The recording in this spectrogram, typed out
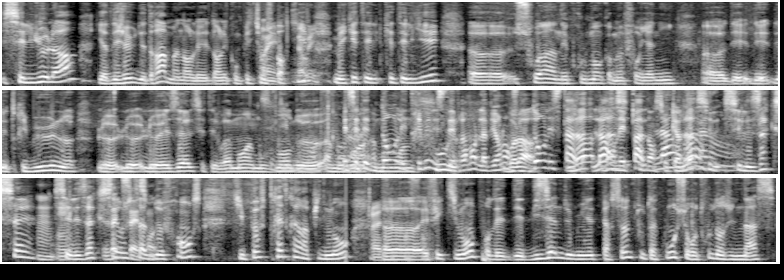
ces lieux-là, il y a déjà eu des drames hein, dans, les, dans les compétitions Oui, sportives, ah oui. mais qui étaient, qui étaient liés euh, soit à un écroulement comme un Fouriani euh, des, des- des tribunes, le, le, le Hazel, c'était vraiment un mouvement de. mouvement de un Mais c'était dans les tribunes c'était vraiment de la violence Voilà. dans les stades. Là, Là- là, on n'est pas dans ce là, cadre-là. Là, c'est- c'est les accès, Mm. c'est les accès, Les accès au Stade sont- de France qui peuvent très très rapidement, Ouais, euh, effectivement, pour des, des dizaines de milliers de personnes, tout à coup, on se retrouve dans une nasse.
